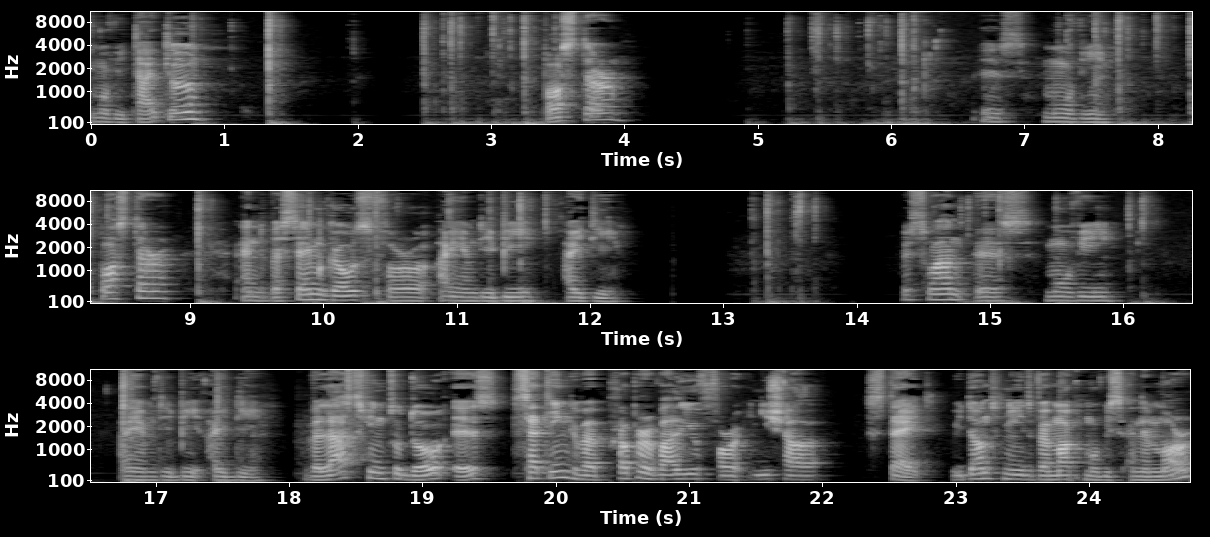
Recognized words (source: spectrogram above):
movie title, poster is movie poster and the same goes for IMDb ID. This one is movie IMDb ID. The last thing to do is setting the proper value for initial state. We don't need the mock movies anymore,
